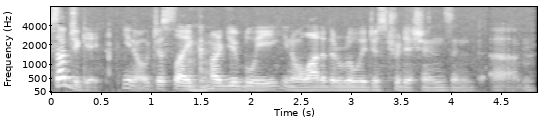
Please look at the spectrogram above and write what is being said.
subjugate. You know, just like Mm-hmm. arguably you know a lot of the religious traditions and. Um,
